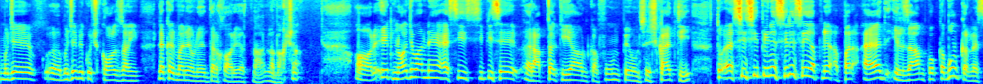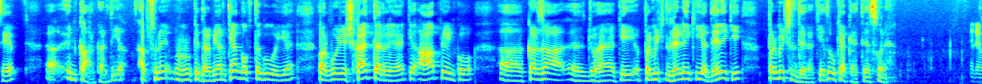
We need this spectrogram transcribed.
مجھے مجھے بھی کچھ کالز آئیں، لیکن میں نے انہیں درخور اتنا نہ بخشا۔ اور ایک نوجوان نے ایس سی سی پی سے رابطہ کیا ان کا فون پہ ان سے شکایت کی۔ تو ایس سی سی پی نے سرے سے اپنے پر عائد الزام کو قبول کرنے سے انکار کر دیا۔ اب سنیں ان کے درمیان کیا گفتگو ہوئی ہے اور وہ یہ شکایت کر رہے ہیں کہ آپ نے ان کو قرضہ جو ہے کہ پرمیشن لینے کی یا دینے کی پرمیشن دے رکھی ہے۔ تو وہ کیا کہتے ہیں؟ سنیں۔ ہیلو۔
